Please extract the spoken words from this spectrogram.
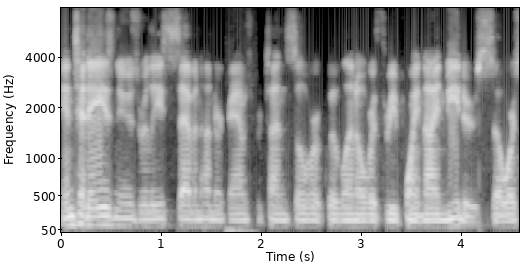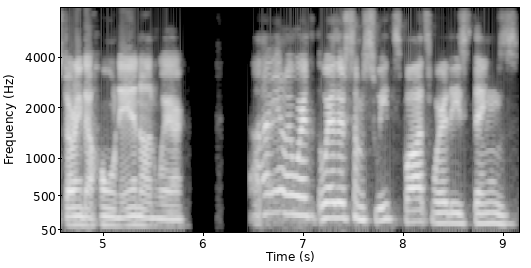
in today's news release 700 grams per ton silver equivalent over 3.9 meters. So we're starting to hone in on where uh, you know where where there's some sweet spots where these things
